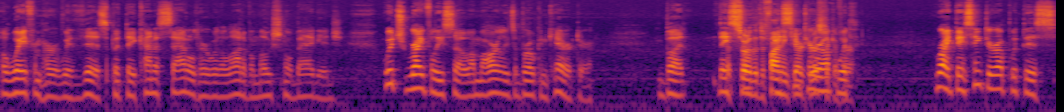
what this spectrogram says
away from her with this, but they kind of saddled her with a lot of emotional baggage, which rightfully so. Um, Harley's a broken character, but they That's sort of the defining her characteristic up of with, her. Right, they synced her up with this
